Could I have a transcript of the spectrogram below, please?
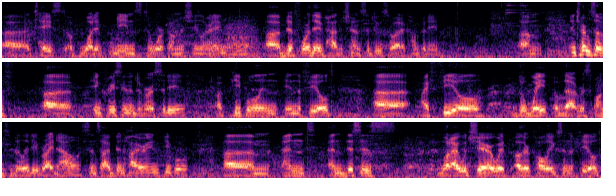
uh, taste of what it means to work on machine learning uh, before they've had a chance to do so at a company. Um, in terms of uh, increasing the diversity of people in, in the field, uh, I feel the weight of that responsibility right now since I've been hiring people. Um, and, and this is what I would share with other colleagues in the field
